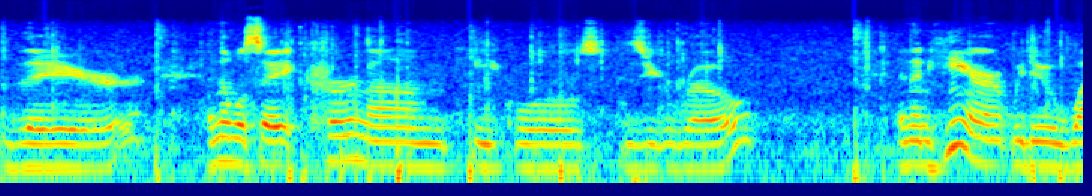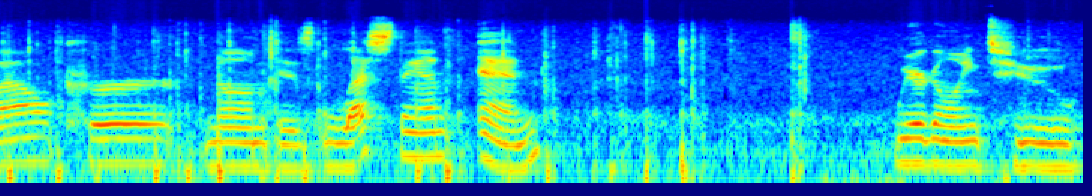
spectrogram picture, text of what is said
there. And then we'll say cur num equals 0. And then here we do while cur num is less than n, we are going to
